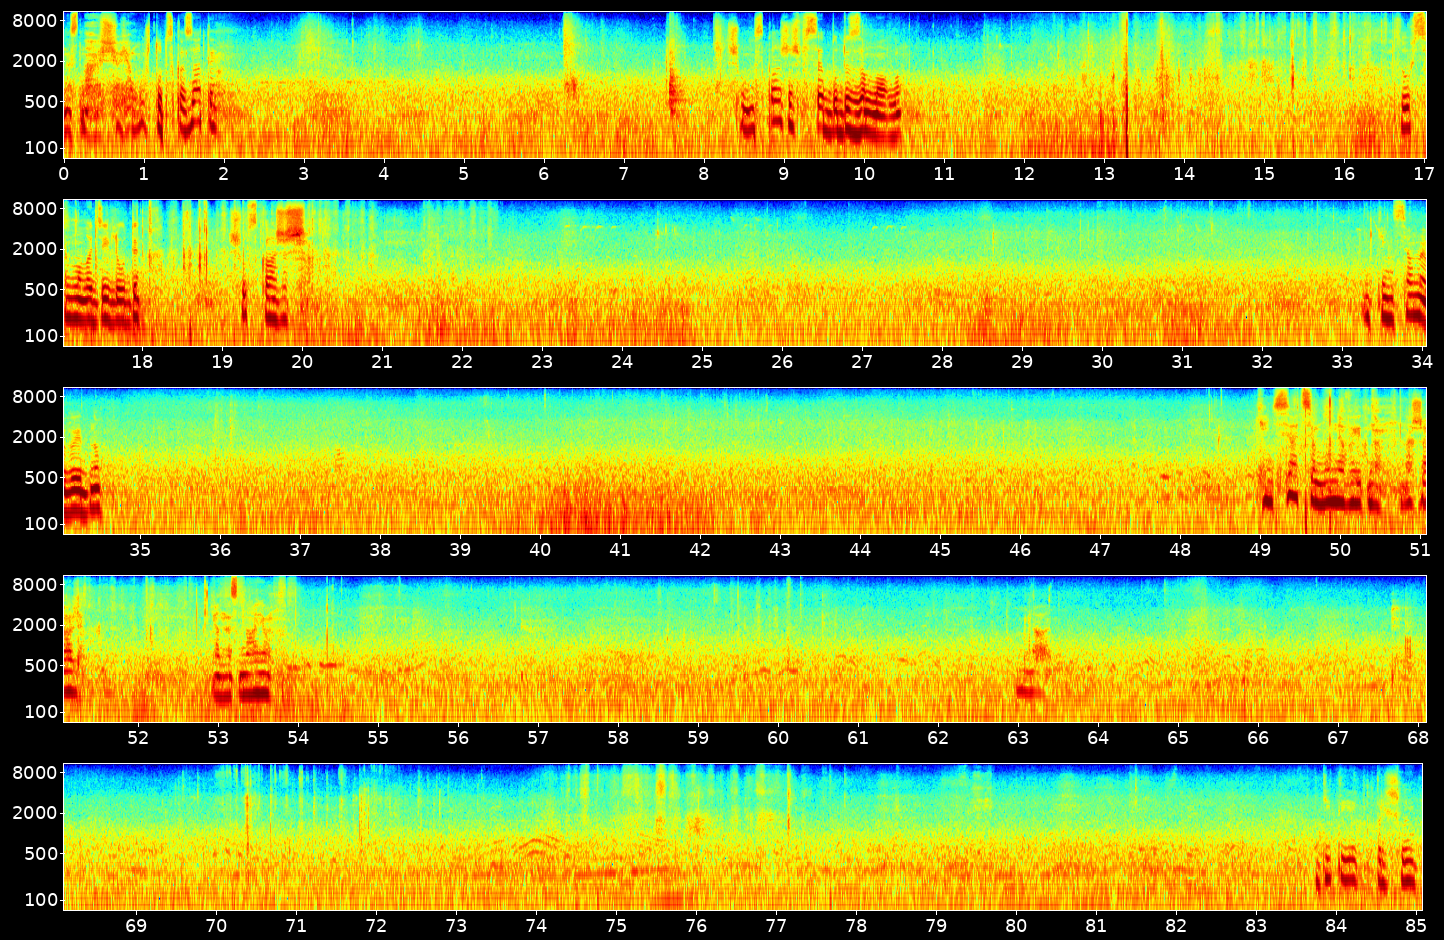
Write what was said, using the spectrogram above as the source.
Не знаю, що я можу тут сказати. Що не скажеш, все буде замало. Зовсім молоді люди. Що скажеш? Кінця не видно. Кінця цьому не видно, на жаль. Я не знаю. Діти як прийшли,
